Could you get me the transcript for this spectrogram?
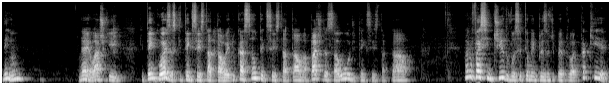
Nenhum. É, eu acho que, que tem coisas que tem que ser estatal. A educação tem que ser estatal, uma parte da saúde tem que ser estatal. Mas não faz sentido você ter uma empresa de petróleo. Para quê?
